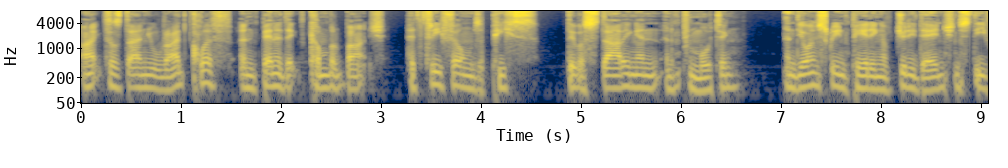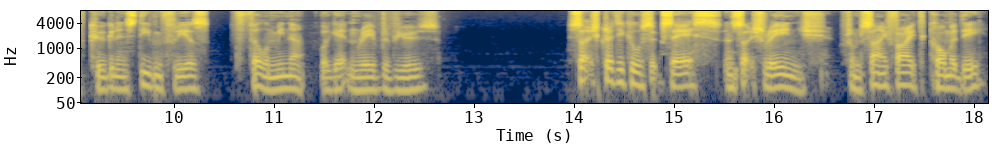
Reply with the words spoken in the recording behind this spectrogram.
actors Daniel Radcliffe and Benedict Cumberbatch had three films apiece they were starring in and promoting, and the on screen pairing of Judi Dench and Steve Coogan and Stephen Frears' Philomena were getting rave reviews. Such critical success and such range, from sci fi to comedy,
